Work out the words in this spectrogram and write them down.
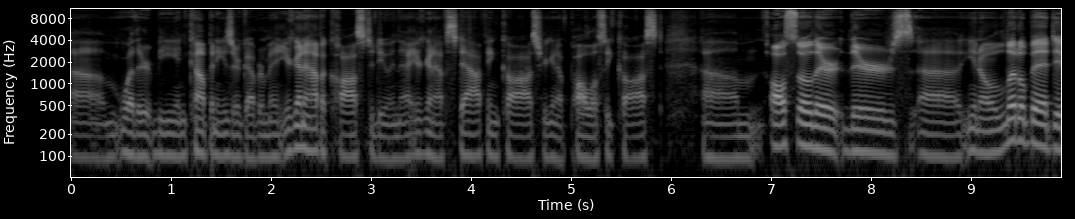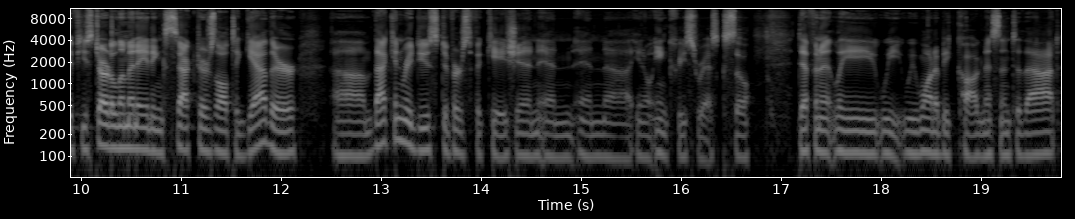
um, whether it be in companies or government, you're going to have a cost to doing that. You're going to have staffing costs. You're going to have policy cost. Um, also, there there's uh, you know a little bit if you start eliminating sectors altogether, um, that can reduce diversification and and uh, you know increase risk. So definitely we we want to be cognizant of that.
